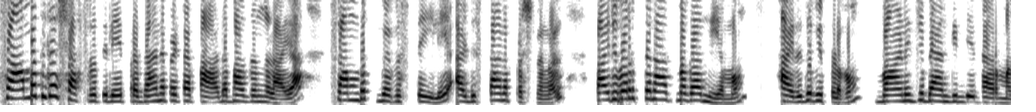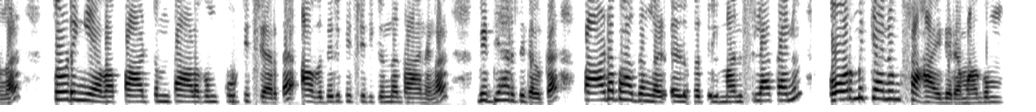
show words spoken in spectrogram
സാമ്പത്തിക ശാസ്ത്രത്തിലെ പ്രധാനപ്പെട്ട പാഠഭാഗങ്ങളായ സമ്പദ് വ്യവസ്ഥയിലെ അടിസ്ഥാന പ്രശ്നങ്ങൾ പരിവർത്തനാത്മക നിയമം ഹരിത വിപ്ലവം വാണിജ്യ ബാങ്കിന്റെ ധർമ്മങ്ങൾ തുടങ്ങിയവ പാട്ടും താളവും കൂട്ടിച്ചേർത്ത് അവതരിപ്പിച്ചിരിക്കുന്ന ഗാനങ്ങൾ വിദ്യാർത്ഥികൾക്ക് പാഠഭാഗങ്ങൾ എളുപ്പത്തിൽ മനസ്സിലാക്കാനും ഓർമ്മിക്കാനും സഹായകരമാകും.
